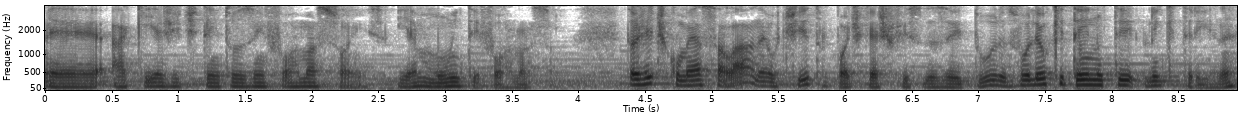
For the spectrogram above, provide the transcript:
é, aqui a gente tem todas as informações e é muita informação. Então a gente começa lá, né? O título, podcast Ofício das Leituras. Vou ler o que tem no Linktree, né?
